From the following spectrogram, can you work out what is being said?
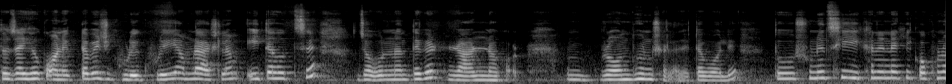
তো যাই হোক, অনেকটা বেশ ঘুরে ঘুরেই আমরা আসলাম। এইটা হচ্ছে জগন্নাথ দেবের রান্নাঘর রন্ধনশালা যেটা বলে। তো শুনেছি এখানে নাকি কখনো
